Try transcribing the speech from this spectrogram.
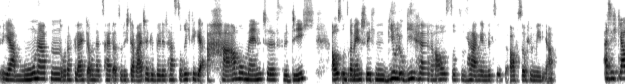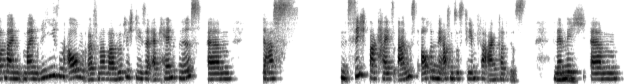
ja, Monaten oder vielleicht auch in der Zeit, als du dich da weitergebildet hast, so richtige Aha-Momente für dich aus unserer menschlichen Biologie heraus sozusagen ja. in Bezug auf Social Media? Also ich glaube, mein, mein riesen Augenöffner war wirklich diese Erkenntnis, ähm, dass Sichtbarkeitsangst auch im Nervensystem verankert ist. Mhm. Nämlich, ähm,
